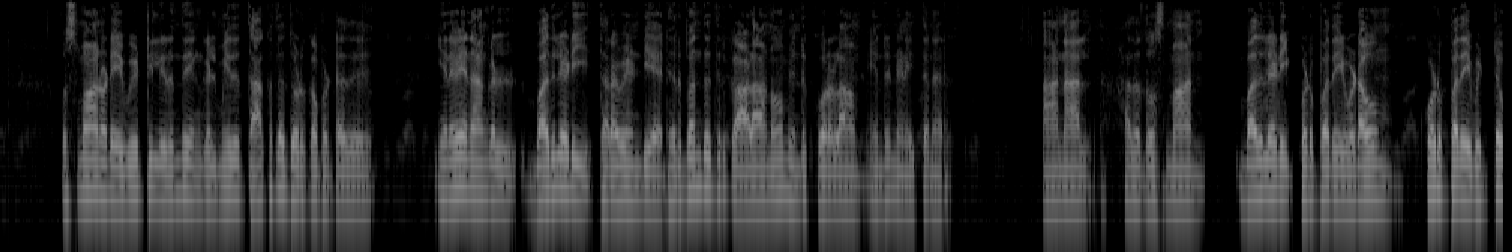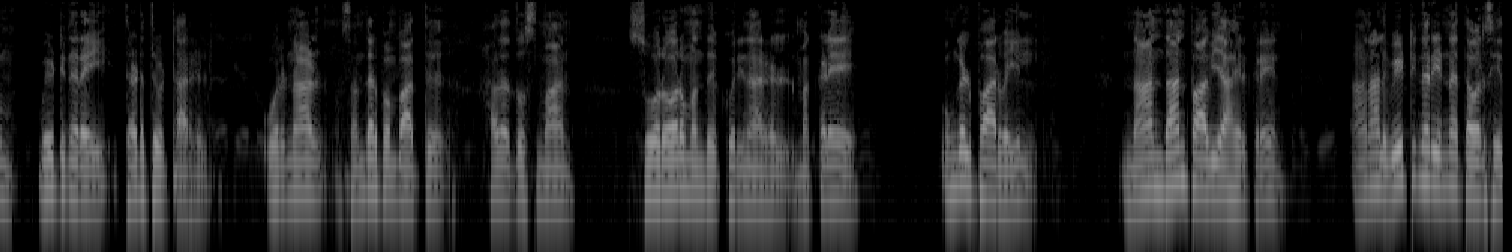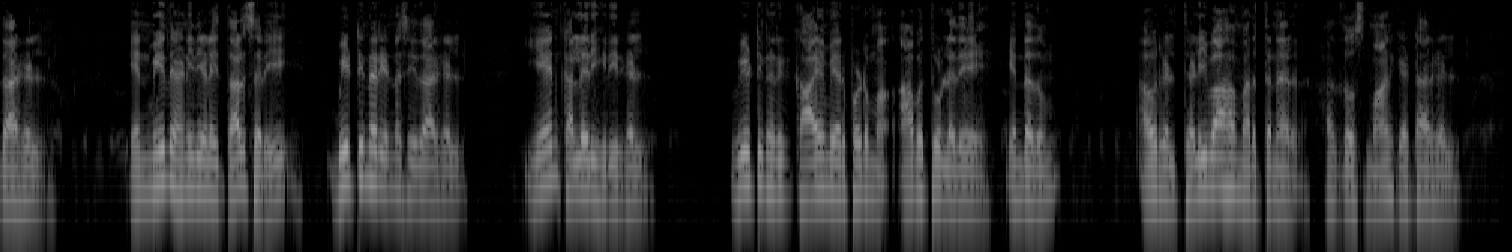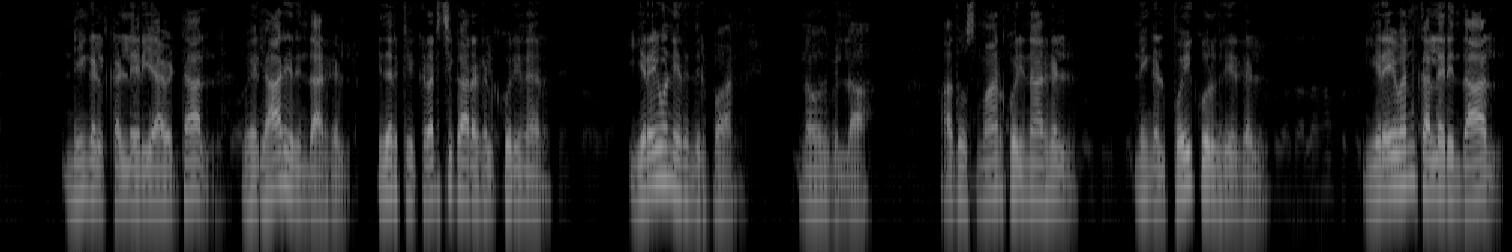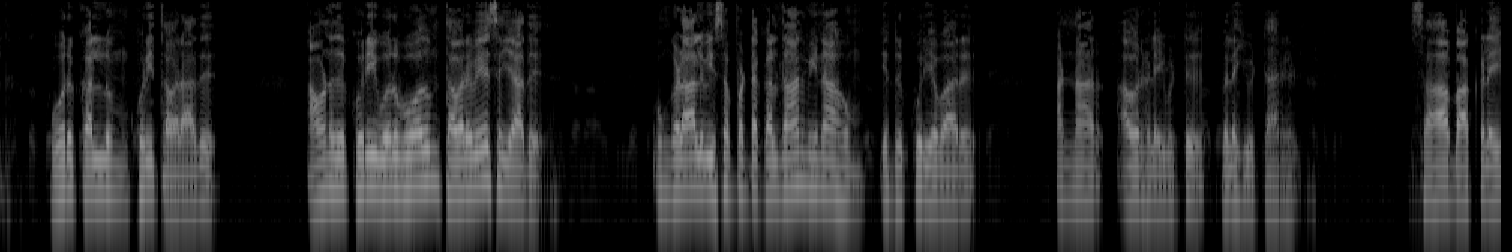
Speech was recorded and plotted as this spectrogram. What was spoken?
உஸ்மானுடைய வீட்டில் இருந்து எங்கள் மீது தாக்குதல் தொடுக்கப்பட்டது. எனவே நாங்கள் பதிலடி தர வேண்டிய நிர்பந்தத்திற்கு ஆளானோம் என்று கூறலாம் என்று நினைத்தனர். ஆனால் ஹதத் உஸ்மான் பதிலடி கொடுப்பதை விடவும் கொடுப்பதை விட்டும் வீட்டினரை தடுத்து விட்டார்கள். ஒரு நாள் சந்தர்ப்பம் பார்த்து ஹதரத் உஸ்மான் சோரோரம் வந்து கூறினார்கள் மக்களே உங்கள் பார்வையில் நான் தான் பாவியாக இருக்கிறேன். ஆனால் வீட்டினர் என்ன தவறு செய்தார்கள்? என் மீது அநீதி இழைத்தால் சரி வீட்டினர் என்ன செய்தார்கள்? ஏன் கல்லறிகிறீர்கள்? வீட்டினருக்கு காயம் ஏற்படும் ஆபத்து உள்ளதே என்றதும் அவர்கள் தெளிவாக மறுத்தனர். ஹசரத் உஸ்மான் கேட்டார்கள் நீங்கள் கல் எறியாவிட்டால் வேறு யார் எறிந்தார்கள்? இதற்கு கிளர்ச்சிக்காரர்கள் கூறினர் இறைவன் இருந்திருப்பான் நவதுபில்லா அது உஸ்மான் கூறினார்கள் நீங்கள் பொய் கூறுகிறீர்கள். இறைவன் கல்லெறிந்தால் ஒரு கல்லும் குறி தவறாது. அவனது குறி ஒருபோதும் தவறவே செய்யாது. உங்களால் வீசப்பட்ட கல்தான் வீணாகும் என்று கூறியவாறு அன்னார் அவர்களை விட்டு விலகிவிட்டார்கள். சஹாபாக்களை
